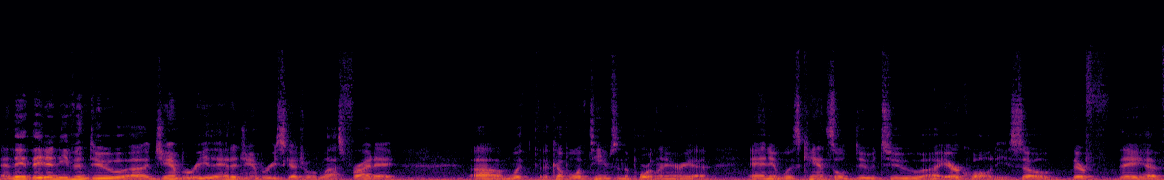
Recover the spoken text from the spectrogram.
And they, they didn't even do a jamboree. They had a jamboree scheduled last Friday um, with a couple of teams in the Portland area, and it was canceled due to uh, air quality. So they're they have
